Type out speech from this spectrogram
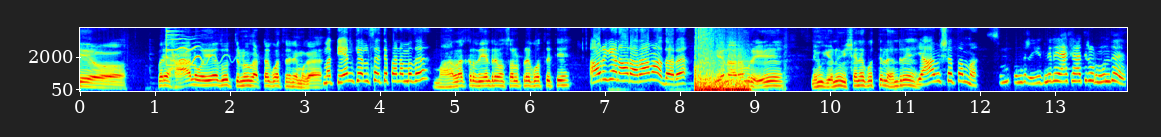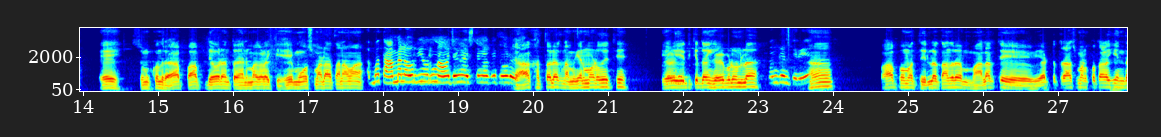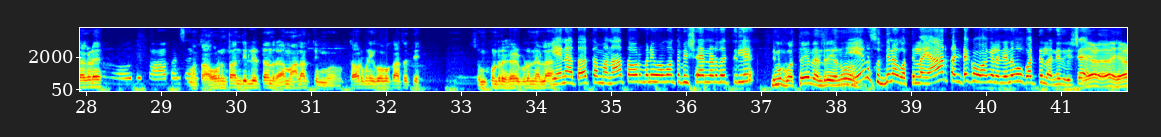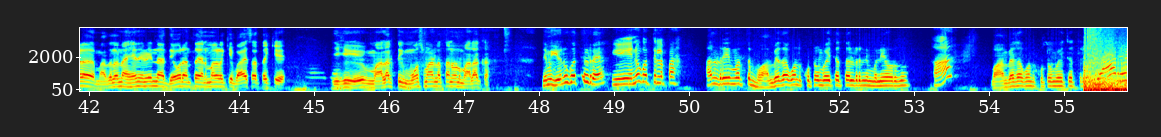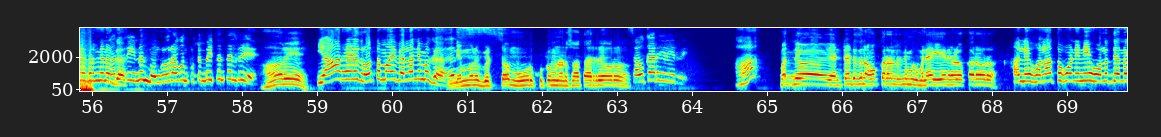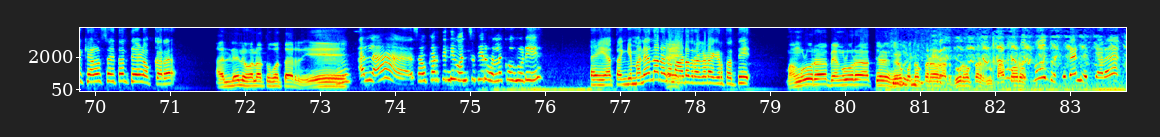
ಬರೀ ಹಾಲು ಒಯ್ಯೋದು ತಿನ್ನೋದು ಅಟ್ಟ ಗೊತ್ತ್ರಿ ನಿಮ್ಗ. ಮತ್ ಏನ್ ಕೆಲ್ಸ ಐತಪ್ಪ ನಮ್ಮದ? ಮಾಲಕ್ರದ್ ಏನ್ರಿ ಒಂದ್ ಸ್ವಲ್ಪ ಗೊತ್ತೈತಿ? ಅವ್ರಿಗೇನ್ ಅವ್ರ ಆರಾಮ ಅದಾರ? ಏನ್ ಆರಾಮ್ರಿ? ಏನು ವಿಷಯನೇ ಗೊತ್ತಿಲ್ಲ ಏನ್ರಿ? ಯಾವ ವಿಷಯ ತಮ್ಮ? ಸುಮ್ ಕುಂದ್ರಿ ಇದ್ಮೇಲೆ ಯಾಕೆ ಹೇಳ್ತೀರಿ ಅವ್ರ ಮುಂದೆ? ಏಯ್ ಸುಮ್ ಕುಂದ್ರ ಪಾಪ ದೇವ್ರಂತ ಹೆಣ್ಮಗಳಕಿ ಮೋಸ ಮಾಡಾತನವ. ಮತ್ ಆಮೇಲೆ ಅವ್ರಿಗೆ ಇವ್ರಿಗೆ ನಾವ್ ಜಗ ಆಗೈತಿ ಯಾಕ ಹತ್ತಲಕ್ ನಮ್ಗೇನ್ ಮಾಡೋದೈತಿ? ಹೇಳಿ ಇದ್ಕಿದ್ದಂಗ ಹೇಳ್ಬಿಡುನ್ಲ. ಹಂಗಂತೀರಿ? ಹಾ? ಪಾಪ ಮತ್ ಇಲ್ಲಕಂದ್ರ ಮಾಲಾಕ್ತಿ ಎಷ್ಟ್ ತ್ರಾಸ್ ಮಾಡ್ಕೋತಾಳಕಿ ಹಿಂದಾಗಡೆ. ಹೌದು ಪಾಪ ಅನ್ಸ ಮತ್ ಅವ್ರನ್ನ ತಂದ್ ಇಲ್ಲಿಟ್ಟಂದ್ರ ಮಾಲಾಕ್ತಿ ತವ್ರ ಮನಿಗ್ ಹೋಗ್ಬೇಕಾತತಿ. ಸುಮ್ಕೊಂಡ್ರೆ ಹೇಳ್ಬಿಡುನೆಲ್ಲ. ಏನಾತ ತಮ್ಮ ನಾತ ಅವ್ರ ಮನೆಗೆ ಹೋಗುವಂತ ವಿಷಯ ನಡೆದೈತಿ ಇಲ್ಲಿ? ನಿಮಗ್ ಗೊತ್ತೇ ಇಲ್ಲನ್ರಿ ಏನು? ಏನು ಸುದ್ದಿನ ಗೊತ್ತಿಲ್ಲ. ಯಾರ ತಂಟೆಗೂ ಹೋಗಿಲ್ಲ ನಿನಗೂ ಗೊತ್ತಿಲ್ಲ ನಿದ್ ವಿಷಯ? ಹೇಳ ಹೇಳ. ಮೊದಲ ನಾ ಏನ್ ಹೇಳಿನ ದೇವ್ರಂತ ಹೆಣ್ಮಗಳಕಿ ಬಾಯ್ ಸತ್ತಕಿ. ಈಗ ಮಾಲಕ್ತಿಗ್ ಮೋಸ ಮಾಡ್ಲತ್ತ ನೋಡ್ ಮಾಲಕ. ನಿಮ್ಗ್ ಏನು ಗೊತ್ತಿಲ್ರಿ? ಏನು ಗೊತ್ತಿಲ್ಲಪ್ಪ. ಅಲ್ರಿ ಮತ್ ಬಾಂಬೆದಾಗ ಒಂದ್ ಕುಟುಂಬ ಐತತ್ತಲ್ರಿ ನಿಮ್ ಮನೆಯವ್ರದು? ಹಾ ಬಾಂಬೆದಾಗ ಒಂದ್ ಕುಟುಂಬ ಐತತ್ರಿ. ಯಾರ್ ಹೇಳಿದ್ರು ನಿನಗ? ಇನ್ನೊಂದ್ ಮಂಗಳೂರಾಗ ಒಂದ್ ಕುಟುಂಬ ಐತಂತಲ್ರಿ? ಹಾ ರೀ. ಯಾರ್ ಹೇಳಿದ್ರು ತಮ್ಮ ಇವೆಲ್ಲ ನಿಮಗ? ನಿಮ್ಮನ್ನ ಬಿಟ್ಟ ಮೂರ್ ಕುಟುಂಬ ನಡ್ಸಾತಾರ್ರಿ ಅವ್ರು. ಸಾವುಕಾರ ಹೇಳಿರಿ. ಹಾ? ಮತ್ ನೀವ್ ಎಂಟೆಂಟ್ ದಿನ ಹೋಗ್ತಾರಲ್ರಿ ನಿಮ್ಗ ಮನ್ಯಾಗ ಏನ್ ಹೇಳೋಕಾರ ಅವ್ರು? ಅಲ್ಲಿ ಹೊಲ ತಗೊಂಡಿನಿ ಹೊಲದೇನೋ ಕೆಲಸ ಐತಂತ ಹೇಳೋಕಾರ ಅಲ್ಲೆಲ್ಲಿ ಹೊಲ ತಗೋತಾರ್ರಿ? ಅಲ್ಲ ಸಾವುಕಾರ್ತಿ ನೀವ್ ಒಂದ್ಸತಿ ಹೊಲಕ್ ಹೋಗಿ ನೋಡಿ? ಅಯ್ಯ ತಂಗಿ ಮನೆಯಿಂದ ನಾನು ಮಾಡೋದ್ ರಗಡಾಗಿರ್ತತಿ ಮಂಗಳೂರ ಬೆಂಗಳೂರ ಅಂತ ಹೇಳಿ ಹೇಳ್ಕೊತ ಹೋಗ್ತಾರ ಅವ್ರ ಅಷ್ಟ್ ದೂರ ಹೋಗ್ತಾರ ಪಾಪ ಅವ್ರ.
